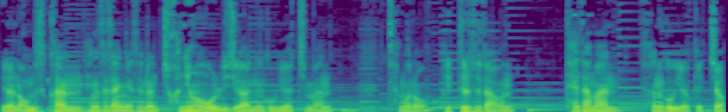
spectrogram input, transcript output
이런 엄숙한 행사장에서는 전혀 어울리지 않는 곡이었지만 참으로 비틀스다운 대담한 선곡이었겠죠?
